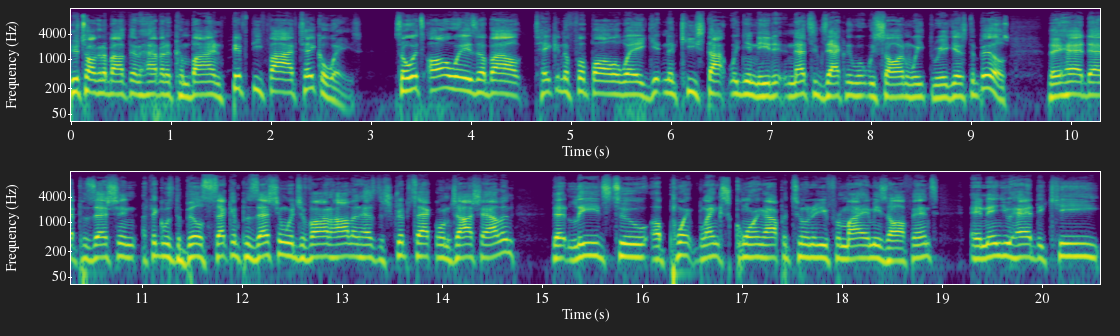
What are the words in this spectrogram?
you're talking about them having a combined 55 takeaways. So it's always about taking the football away, getting a key stop when you need it, and that's exactly what we saw in week three against the Bills. They had that possession, I think it was the Bills' second possession where Jevon Holland has the strip sack on Josh Allen that leads to a point blank scoring opportunity for Miami's offense. And then you had the key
